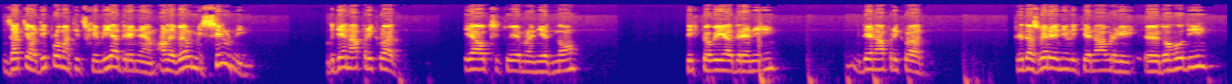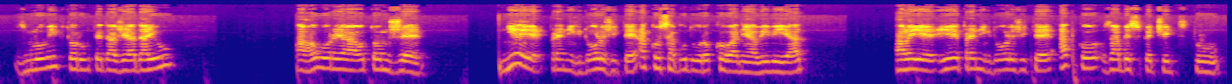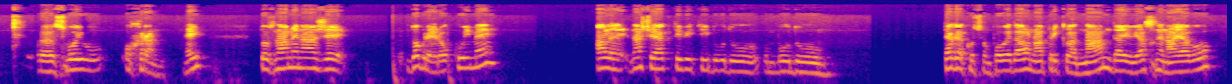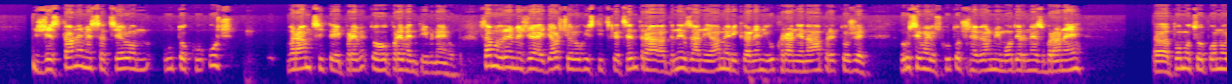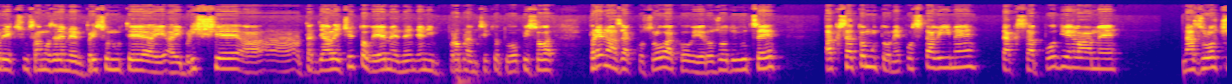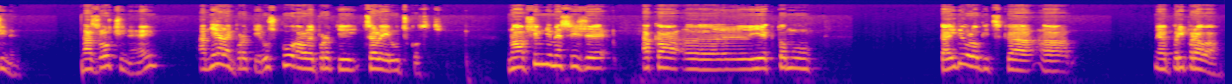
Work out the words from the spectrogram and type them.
zatiaľ diplomatickým vyjadreniam, ale veľmi silným, kde napríklad, ja ocitujem len jedno týchto vyjadrení, kde napríklad teda zverejnili tie návrhy e, dohody, zmluvy, ktorú teda žiadajú a hovoria o tom, že nie je pre nich dôležité, ako sa budú rokovania vyvíjať, ale je, je pre nich dôležité, ako zabezpečiť tú e, svoju ochranu. Hej? To znamená, že dobre rokujme, ale naše aktivity budú, budú tak ako som povedal, napríklad nám dajú jasne najavo, že staneme sa cieľom útoku už v rámci tej pre, toho preventívneho. Samozrejme, že aj ďalšie logistické centra a dnes ani Amerika není uchránená, pretože Rusi majú skutočne veľmi moderné zbrané. E, pomocou ponoriek sú samozrejme prisunuté aj, aj bližšie a, a, a tak ďalej. Čiže to vieme, není problém si to tu opisovať. Pre nás ako Slovakov je rozhodujúce, ak sa tomuto nepostavíme, tak sa podielame na zločine. Na zločine, hej? A nie len proti Rusku, ale proti celej ľudskosti. No a všimnime si, že aká e, je k tomu tá ideologická e, príprava.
